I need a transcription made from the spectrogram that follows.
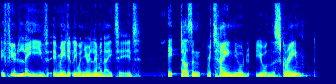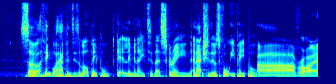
if you leave immediately when you're eliminated, it doesn't retain you you on the screen. So I think what happens is a lot of people get eliminated at that screen, and actually there was 40 people. Ah, right.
